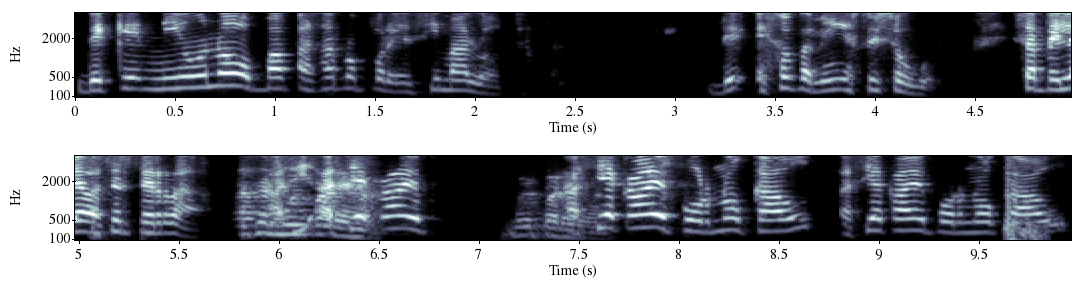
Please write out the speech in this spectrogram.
de que ni uno va a pasarlo por encima al otro. De eso también estoy seguro. esa pelea va a ser cerrada. así, así, acabe, así acabe por knockout, así acabe por knockout.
